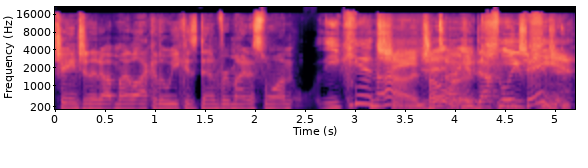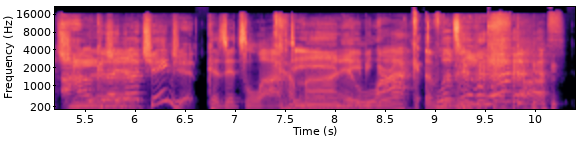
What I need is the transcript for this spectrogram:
Changing it up. My lock of the week is Denver minus one. You can't No, change it. I You can definitely you change it. How could I not change it? Because it's locked Come in, on, baby girl. lock of Let's the have a lock off.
